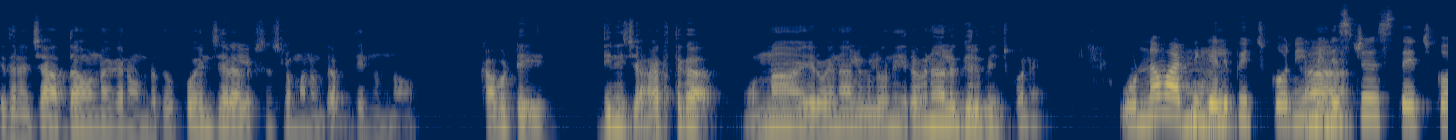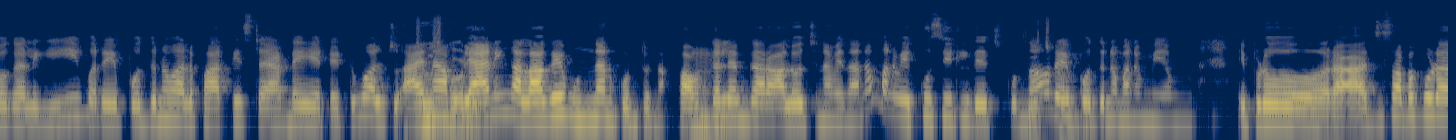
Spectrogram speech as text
ఏదైనా చేద్దామన్నా కానీ ఉండదు. పోయినసారి ఎలక్షన్స్లో మనం దెబ్బతిని ఉన్నాం కాబట్టి దీన్ని జాగ్రత్తగా ఉన్న ఇరవై నాలుగులోని ఇరవై నాలుగు గెలిపించుకొని ఉన్న వాటిని. గెలిపించుకొని. మినిస్టర్స్ తెచ్చుకోగలిగి రేపు పొద్దున వాళ్ళ పార్టీ స్టాండ్ అయ్యేటట్టు వాళ్ళు ఆయన. ప్లానింగ్ అలాగే ఉందనుకుంటున్నా పవన్. కళ్యాణ్ గారు ఆలోచన విధానం మనం ఎక్కువ సీట్లు తెచ్చుకుందాం రేపు. పొద్దున మనం ఇప్పుడు రాజ్యసభ కూడా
